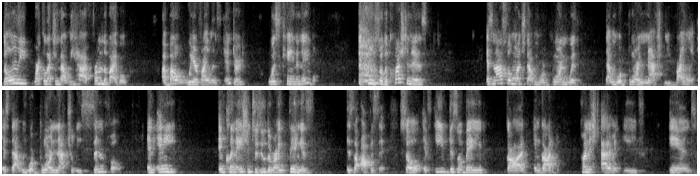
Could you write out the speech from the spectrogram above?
The only recollection that we have from the Bible about where violence entered was Cain and Abel. so the question is, it's not so much that we were born with that we were born naturally violent, it's that we were born naturally sinful. And any inclination to do the right thing is is the opposite. So if Eve disobeyed God and God punished Adam and Eve, and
